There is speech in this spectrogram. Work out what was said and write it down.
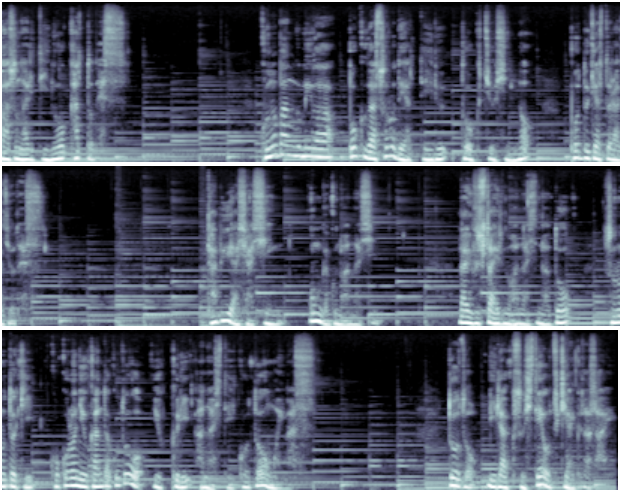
パーソナリティのカットです。この番組は僕がソロでやっているトーク中心のポッドキャストラジオです。旅や写真音楽の話ライフスタイルの話などその時心に浮かんだことをゆっくり話していこうと思います。どうぞリラックスしてお付き合いください。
